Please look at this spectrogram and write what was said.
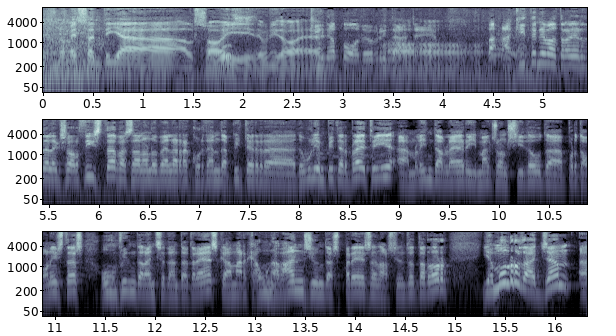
És només sentir ja el so i Déu-n'hi-do, eh? Quina por, de veritat, Oh, eh? Va, aquí tenim el tràiler de l'Exorcista, basat en la novel·la, recordem, de, Peter, eh, de William Peter Blatty, amb Linda Blair i Max von Sydow de protagonistes, un film de l'any 73 que va marcar un abans i un després en els films de terror, i amb un rodatge, eh,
